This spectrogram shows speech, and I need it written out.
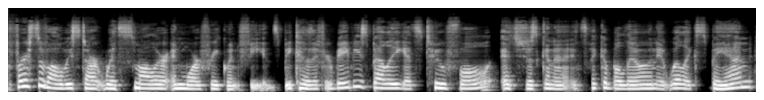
first of all, we start with smaller and more frequent feeds because if your baby's belly gets too full, it's just gonna, it's like a balloon. It will expand,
